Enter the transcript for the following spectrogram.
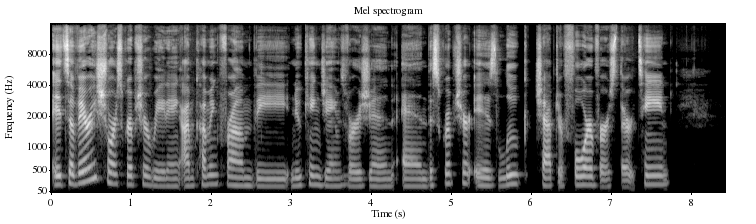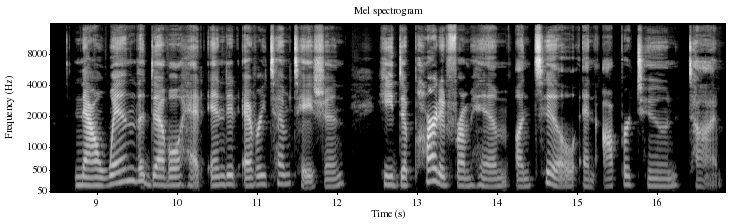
It's a very short scripture reading. I'm coming from the New King James Version, and the scripture is Luke chapter 4, verse 13. Now, when the devil had ended every temptation, he departed from him until an opportune time.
